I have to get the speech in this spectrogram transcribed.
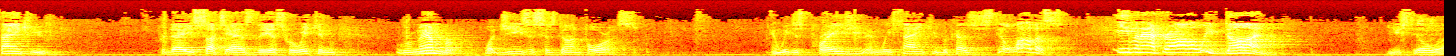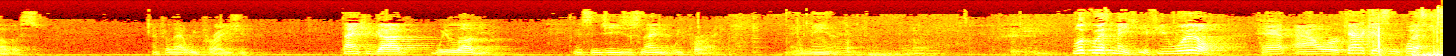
Thank you for days such as this where we can remember what Jesus has done for us. And we just praise you and we thank you because you still love us. Even after all we've done, you still love us. And for that we praise you. Thank you, God. We love you. It's in Jesus' name that we pray. Amen. Look with me, if you will, at our catechism question.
